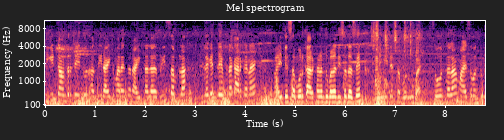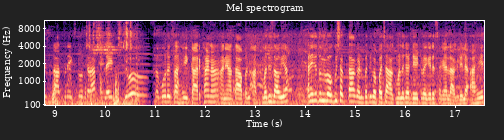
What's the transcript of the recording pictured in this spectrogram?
तिकीट काउंटरच्या इथून अगदी राईट मारायचं. राईट आला ब्रिज संपला. लगेच लेफ्टला कारखाना आहे. हा इथे समोर कारखाना तुम्हाला दिसत असेल. आणि मी इथे समोर उभा आहे. तो चला माझ्यासोबत तुम्ही सुद्धा आतमध्ये एक्सप्लोर करा. लेट्स गो समोरच आहे कारखाना आणि आता आपण आतमध्ये जाऊया. आणि इथे तुम्ही बघू शकता गणपती बाप्पाच्या आगमनाच्या डेट वगैरे सगळ्या लागलेल्या आहेत.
